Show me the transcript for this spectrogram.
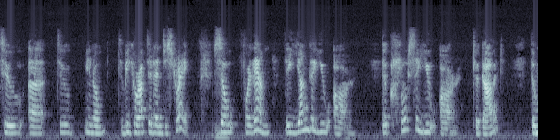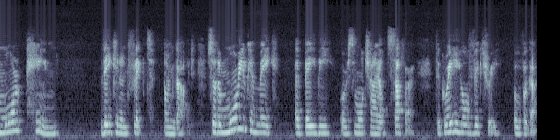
to uh, to you know to be corrupted and to stray. Mm. So for them, the younger you are, the closer you are to God, the more pain they can inflict on God. So the more you can make a baby or a small child suffer, the greater your victory over God.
